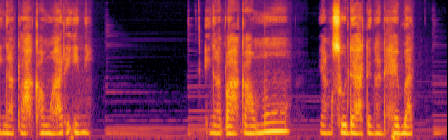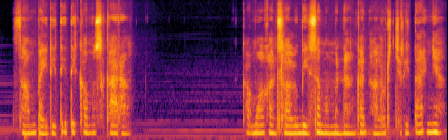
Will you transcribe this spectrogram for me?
ingatlah kamu hari ini. Ingatlah kamu yang sudah dengan hebat sampai di titik kamu sekarang. Kamu akan selalu bisa memenangkan alur ceritanya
